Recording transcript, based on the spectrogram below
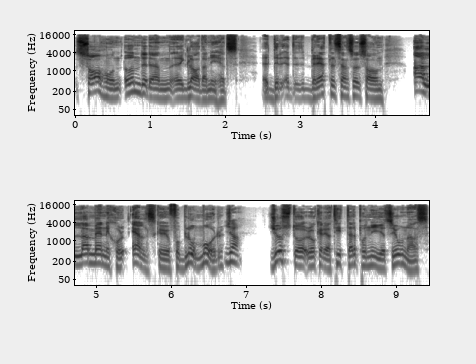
sa hon under den eh, glada nyhetsberättelsen så sa hon alla människor älskar ju att få blommor. Ja. Just då råkade jag titta på NyhetsJonas.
